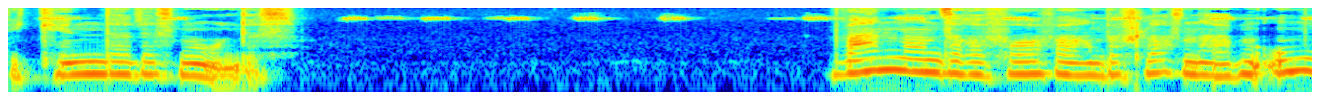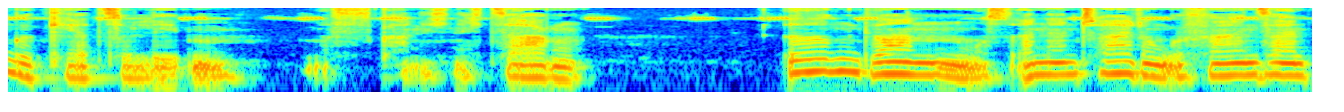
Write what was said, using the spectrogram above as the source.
die Kinder des Mondes. Wann unsere Vorfahren beschlossen haben, umgekehrt zu leben, das kann ich nicht sagen. Irgendwann muss eine Entscheidung gefallen sein,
